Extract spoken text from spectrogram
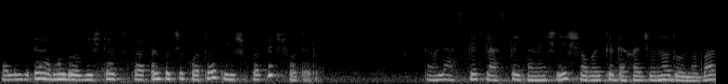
তাহলে এটা আমার লজিসটা আকার হচ্ছে কত? তিরিশ প্যাকেট সতেরো। তাহলে আজকে ক্লাসটা এখানে শেষ। সবাইকে দেখার জন্য ধন্যবাদ।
